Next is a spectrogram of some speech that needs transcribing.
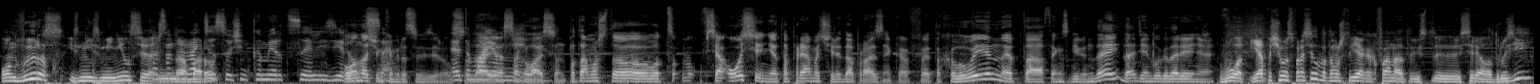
он вырос и не изменился, он наоборот. превратился очень коммерциализировался. Он очень коммерциализировался, Это да, моё я мнение. согласен. Потому что вот вся осень — это прямо череда праздников. Это Хэллоуин, это Thanksgiving Day, да, День Благодарения. Вот, я почему спросил, потому что я как фанат из, э, сериала «Друзей»,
